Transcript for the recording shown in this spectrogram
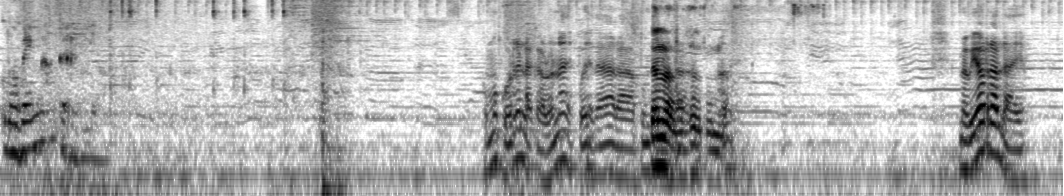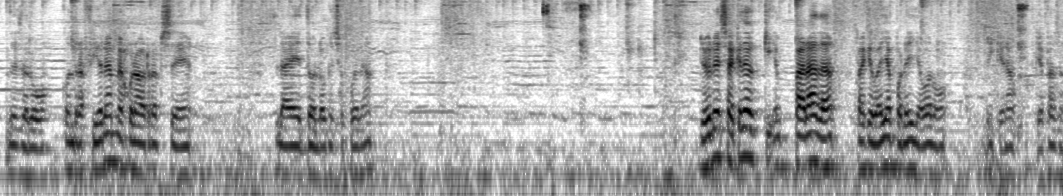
Como venga, te reviento. ¿Cómo corre la cabrona después de dar a punto No, no, nosotros no. Me voy a ahorrar la E, desde luego. Contra Fiora es mejor ahorrarse la E todo lo que se pueda. Yo creo que se ha quedado aquí parada para que vaya por ella o algo. Y que no, ¿qué pasa?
